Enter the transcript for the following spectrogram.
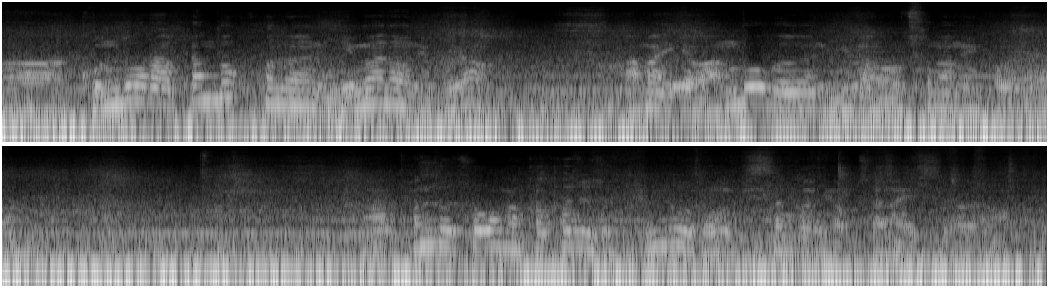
아, 곤도라 편도권은 2만원이고요. 아마 이게 왕복은 2만 5천원일 거예요. 아, 편도 조금만 깎아주세요. 편도 너무 비싼 감이 없잖아 있어요.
